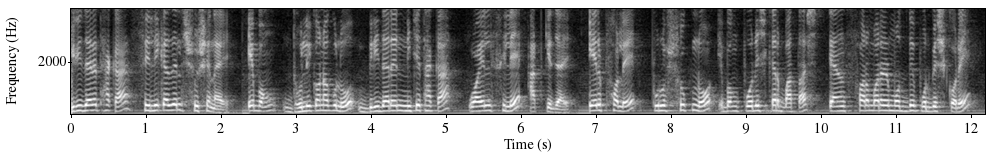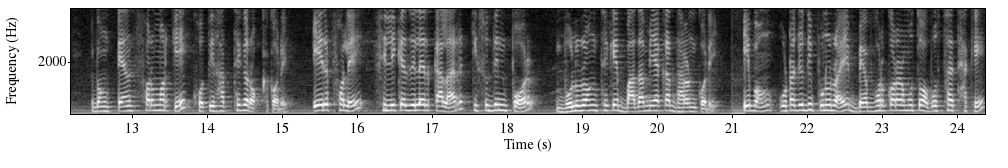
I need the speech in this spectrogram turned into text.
ব্রিদারে থাকা সিলিকাজেল শুষে নেয় এবং ধূলিকণাগুলো ব্রিদারের নিচে থাকা অয়েল সিলে আটকে যায়। এর ফলে পুরো শুকনো এবং পরিষ্কার বাতাস ট্রান্সফরমারের মধ্যে প্রবেশ করে এবং ট্রান্সফরমারকে ক্ষতির হাত থেকে রক্ষা করে। এর ফলে সিলিকা জেলের কালার কিছুদিন পর ব্লু রং থেকে বাদামি আকার ধারণ করে এবং ওটা যদি পুনরায় ব্যবহার করার মতো অবস্থায় থাকে,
